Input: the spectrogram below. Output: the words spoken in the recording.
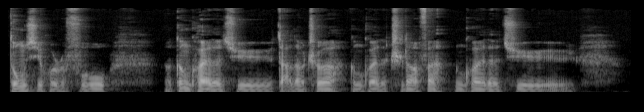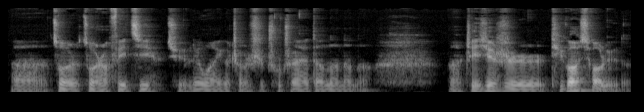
东西或者服务，呃，更快的去打到车啊，更快的吃到饭，更快的去，呃，坐坐上飞机去另外一个城市出差等等等等，啊，这些是提高效率的。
